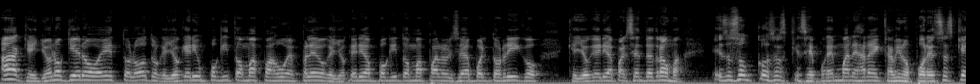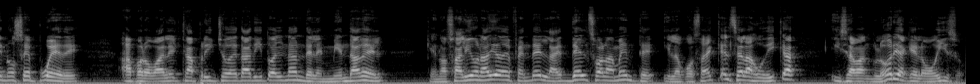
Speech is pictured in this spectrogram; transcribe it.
Ah, que yo no quiero esto, lo otro, que yo quería un poquito más para Juventud Empleo, que yo quería un poquito más para la Universidad de Puerto Rico, que yo quería para el Centro de Trauma. Esas son cosas que se pueden manejar en el camino. Por eso es que no se puede aprobar el capricho de Tatito Hernández, la enmienda de él, que no salió nadie a defenderla, es de él solamente, y la cosa es que él se la adjudica y se vangloria que lo hizo.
